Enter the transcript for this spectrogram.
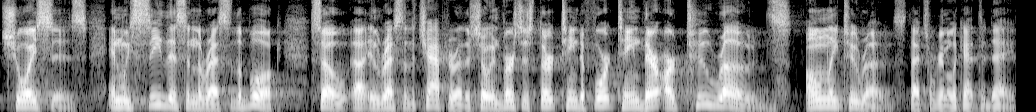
choices. And we see this in the rest of the book. So, uh, in the rest of the chapter, rather. So, in verses 13 to 14, there are two roads, only two roads. That's what we're going to look at today.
